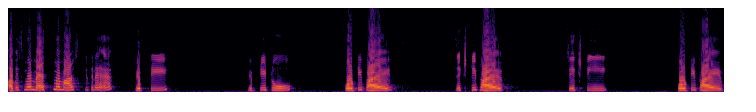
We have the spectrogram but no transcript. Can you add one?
अब इसमें मैथ्स में मार्क्स कितने हैं? Fifty fifty two forty five sixty five sixty forty five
